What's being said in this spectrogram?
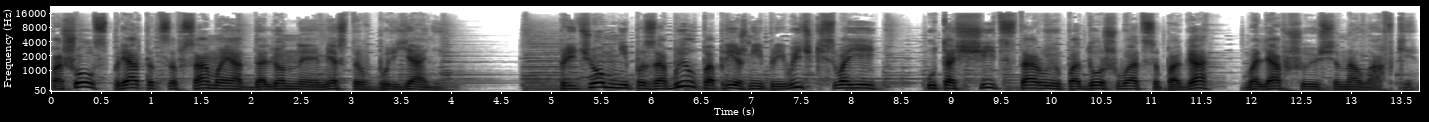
пошел спрятаться в самое отдаленное место в бурьяне. Причем не позабыл по прежней привычке своей утащить старую подошву от сапога, валявшуюся на лавке.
